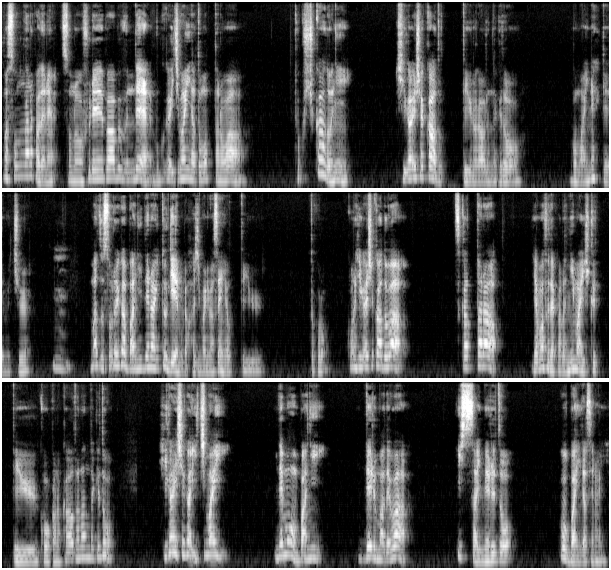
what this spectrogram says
まあそんな中でね、そのフレーバー部分で僕が一番いいなと思ったのは、特殊カードに被害者カードっていうのがあるんだけど、5枚ね、ゲーム中。うん。まずそれが場に出ないとゲームが始まりませんよっていうところ。この被害者カードは、使ったら山札から2枚引くっていう効果のカードなんだけど、被害者が1枚でも場に出るまでは、一切メルドを場に出せない。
